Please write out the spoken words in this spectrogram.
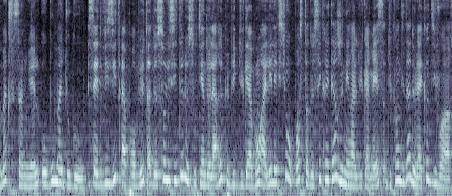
Max Samuel Oboumadjogo. Cette visite a pour but de solliciter le soutien de la République du Gabon à l'élection au poste de secrétaire général du CAMES du candidat de la Côte d'Ivoire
